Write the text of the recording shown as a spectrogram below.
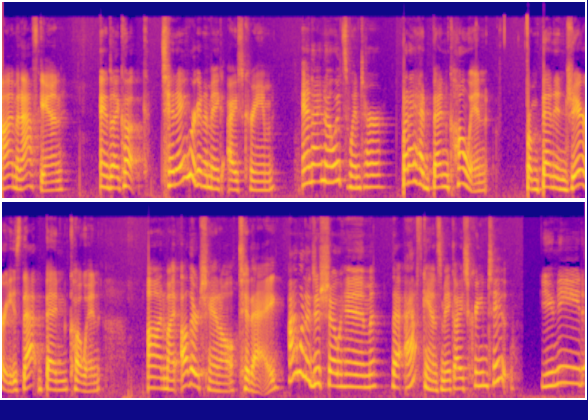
I'm an Afghan, and I cook. Today we're gonna make ice cream, and I know it's winter, but I had Ben Cohen from Ben and Jerry's, that Ben Cohen, on my other channel today. I wanted to show him that Afghans make ice cream too. You need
